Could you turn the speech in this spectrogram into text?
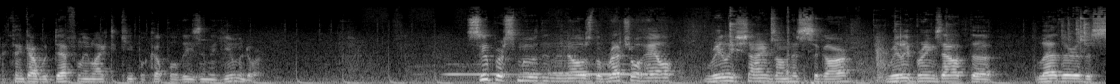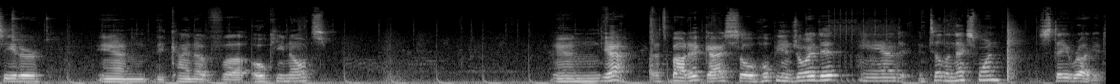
I think I would definitely like to keep a couple of these in the humidor. Super smooth in the nose. The retrohale really shines on this cigar. Really brings out the leather, the cedar, and the kind of uh, oaky notes. And yeah, that's about it guys. So hope you enjoyed it. And until the next one, stay rugged.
